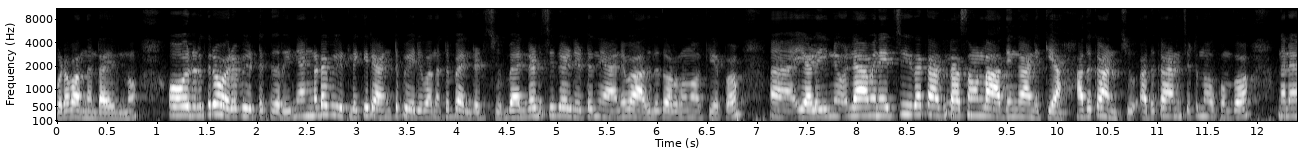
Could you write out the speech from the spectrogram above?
കൂടെ വന്നിട്ടുണ്ടായിരുന്നു. ഓരോരുത്തരും ഓരോ വീട്ടിൽ കയറി. ഞങ്ങളുടെ വീട്ടിലേക്ക് രണ്ട് പേര് വന്നിട്ട് ബെല്ലടിച്ചു. ബെല്ലടിച്ച് കഴിഞ്ഞിട്ട് ഞാൻ വാതിൽ തുറന്ന് നോക്കിയപ്പോൾ ഇയാൾ ലാമിനേറ്റ് ചെയ്ത കടലാസമുള്ള ആദ്യം കാണിക്കുക. അത് കാണിച്ചു. അത് കാണിച്ചിട്ട് നോക്കുമ്പോൾ അങ്ങനെ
